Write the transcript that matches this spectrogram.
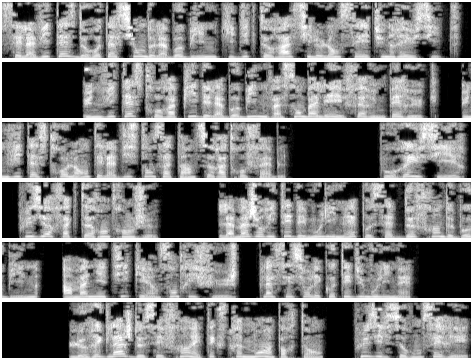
C'est la vitesse de rotation de la bobine qui dictera si le lancer est une réussite. Une vitesse trop rapide et la bobine va s'emballer et faire une perruque, une vitesse trop lente et la distance atteinte sera trop faible. Pour réussir, plusieurs facteurs entrent en jeu. La majorité des moulinets possèdent deux freins de bobine, un magnétique et un centrifuge, placés sur les côtés du moulinet. Le réglage de ces freins est extrêmement important, plus ils seront serrés,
